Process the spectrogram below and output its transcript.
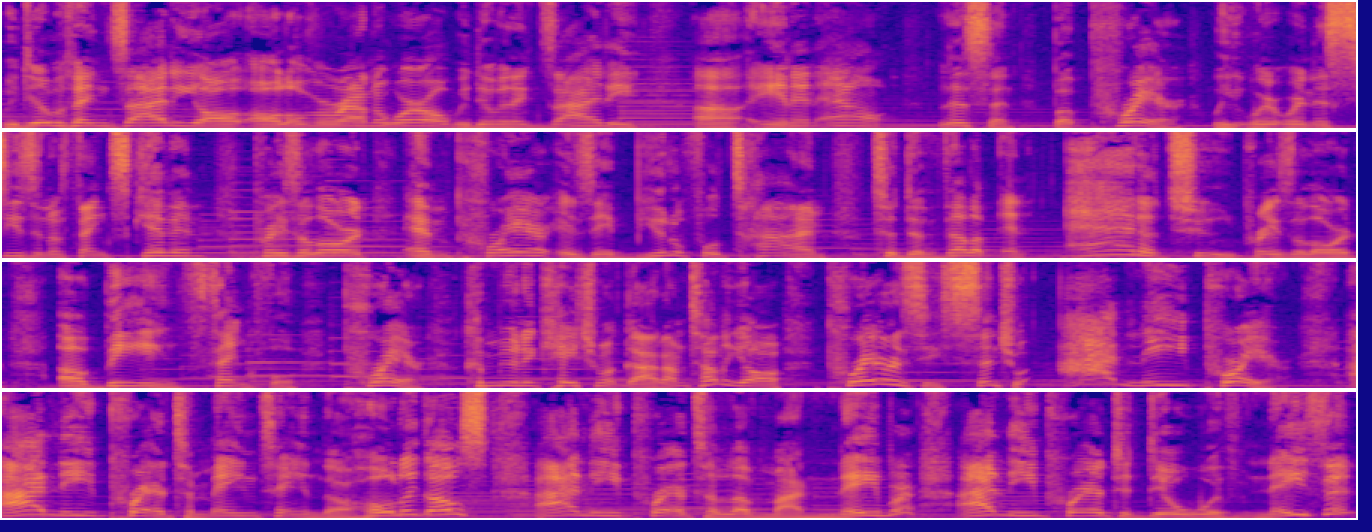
We deal with anxiety all, all over around the world. We deal with anxiety uh, in and out. Listen, but prayer, we, we're, we're in this season of Thanksgiving, praise the Lord, and prayer is a beautiful time to develop an attitude, praise the Lord, of being thankful. Prayer, communication with God. I'm telling y'all, prayer is essential. I need prayer. I need prayer to maintain the Holy Ghost. I need prayer to love my neighbor. I need prayer to deal with Nathan.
